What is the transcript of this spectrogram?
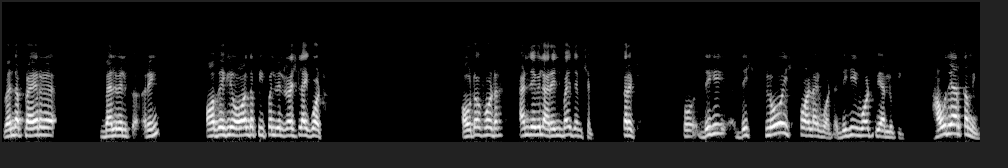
When the prayer uh, bell will ring, obviously all the people will rush like what? Out of order. And they will arrange by themselves. Correct. So this, this flow is called like what? This is what we are looking. How they are coming?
